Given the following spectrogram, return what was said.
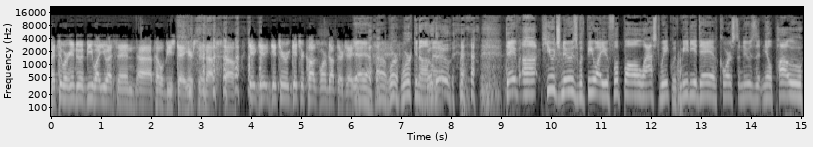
that's it. We're going to do a BYUSN uh, Pebble Beach Day here soon enough. So get, get get your get your clubs warmed up there, Jason. Yeah, yeah. Uh, we're working on We'll that. Dave, uh, huge news with BYU football last week with Media Day. Of course, the news that Neil Pau,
